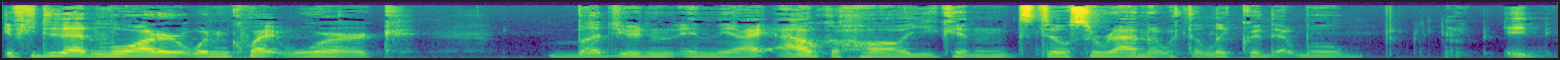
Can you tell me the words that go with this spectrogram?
if you did that in water, it wouldn't quite work. But you in the alcohol, you can still surround it with the liquid that will it, it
